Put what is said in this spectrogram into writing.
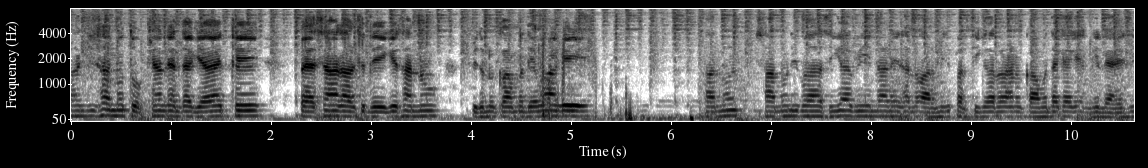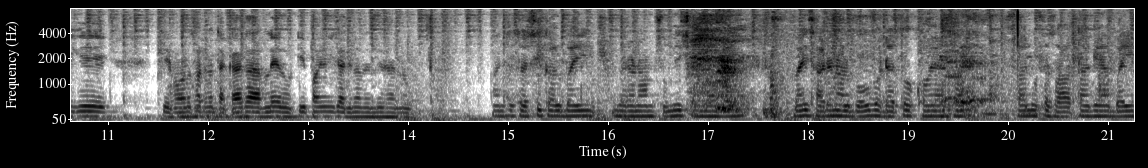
ਹਾਂਜੀ ਸਾਨੂੰ ਧੋਖਿਆਂ ਲੈਂਦਾ ਗਿਆ। ਇੱਥੇ ਪੈਸਿਆਂ ਲਾਲਚ ਦੇ ਕੇ ਸਾਨੂੰ ਵੀ ਤੁਹਾਨੂੰ ਕੰਮ ਦੇਵਾਂਗੇ। ਸਾਨੂੰ ਸਾਨੂੰ ਨਹੀਂ ਪਤਾ ਸੀਗਾ ਵੀ ਇਹਨਾਂ ਨੇ ਸਾਨੂੰ ਆਰਮੀ 'ਚ ਭਰਤੀ ਕਰਨਾ ਸਾਨੂੰ ਕੰਮ ਦਾ ਕਹਿ ਕੇ ਅੱਗੇ ਲਿਆਏ ਸੀਗੇ ਤੇ ਹੁਣ ਸਾਡੇ ਨਾਲ ਧੱਕਾ ਕਰ ਲਏ ਰੋਟੀ ਪਾਣੀ ਨਹੀਂ ਚੱਜ ਨਾਲ ਦਿੰਦੇ ਸਾਨੂੰ। ਹਾਂਜੀ ਸਤਿ ਸ਼੍ਰੀ ਅਕਾਲ ਬਾਈ। ਮੇਰਾ ਨਾਮ ਸੁਮਿਤ ਸ਼ਰਮਾ ਬਾਈ ਬਾਈ ਸਾਡੇ ਨਾਲ ਬਹੁਤ ਵੱਡਾ ਧੋਖਾ ਹੋਇਆ। ਸਰ ਸਾਨੂੰ ਫਸਾਤਾ ਗਿਆ। ਬਾਈ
